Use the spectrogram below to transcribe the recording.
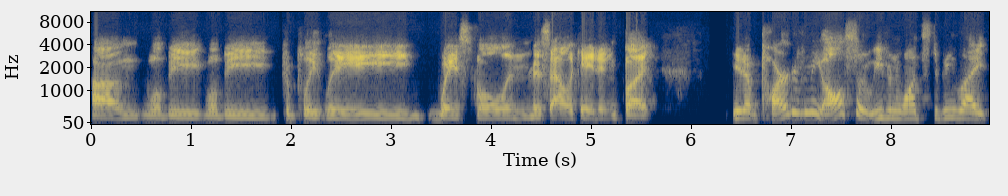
um, will be will be completely wasteful and misallocating. But you know, part of me also even wants to be like,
